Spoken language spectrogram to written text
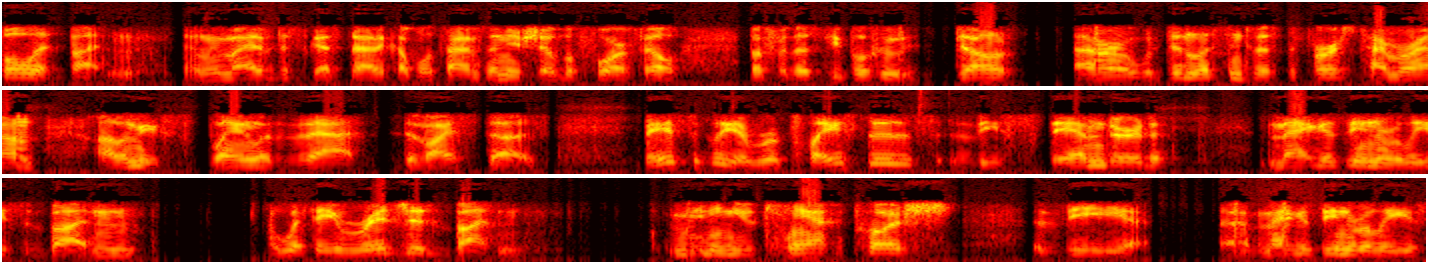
bullet button. And we might have discussed that a couple of times on your show before, Phil, but for those people who don't or didn't listen to us the first time around, uh, let me explain what that device does. Basically, it replaces the standard magazine release button with a rigid button, meaning you can't push the uh, magazine release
